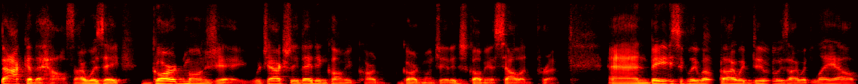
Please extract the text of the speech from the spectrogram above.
back of the house. I was a garde manger, which actually they didn't call me garde, garde manger. They just called me a salad prep. And basically, what I would do is I would lay out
